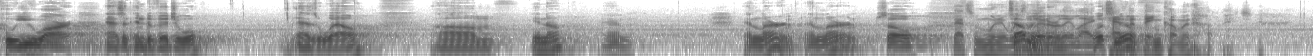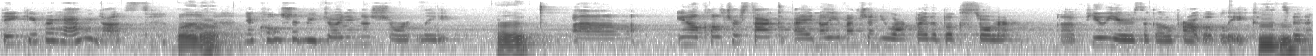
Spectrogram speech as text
who you are as an individual as well. Um, you know, and and learn and learn. So, That's when it was Tell me, literally like what's had the new? thing coming up. Thank you for having us. Word um, up. Nicole should be joining us shortly. all right. Um, you know, Culture Stock, I know you mentioned you walked by the bookstore a few years ago, probably, because it's Mm-hmm. been a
